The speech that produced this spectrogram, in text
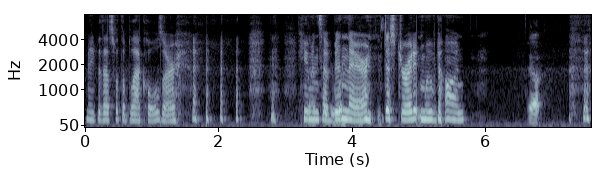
Maybe that's what the black holes are. Humans That's have been there, destroyed it, and moved on. Yep.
